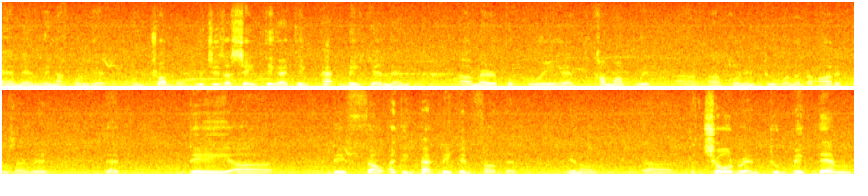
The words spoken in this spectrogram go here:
and then we're not going to get in trouble. Which is the same thing I think Pat Bacon and uh, Mary Pukui had come up with, uh, according to one of the articles I read, that they uh, they felt. I think Pat Bacon felt that you know uh, the children to make them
